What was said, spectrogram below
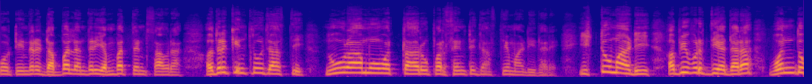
ಕೋಟಿ ಅಂದರೆ ಡಬಲ್ ಅಂದರೆ ಎಂಬತ್ತೆಂಟು ಸಾವಿರ. ಅದಕ್ಕಿಂತಲೂ ಜಾಸ್ತಿ ನೂರ ಮೂವತ್ತಾರು ಪರ್ಸೆಂಟ್ ಜಾಸ್ತಿ ಮಾಡಿದ್ದಾರೆ. ಇಷ್ಟು ಮಾಡಿ ಅಭಿವೃದ್ಧಿಯ ದರ ಒಂದು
